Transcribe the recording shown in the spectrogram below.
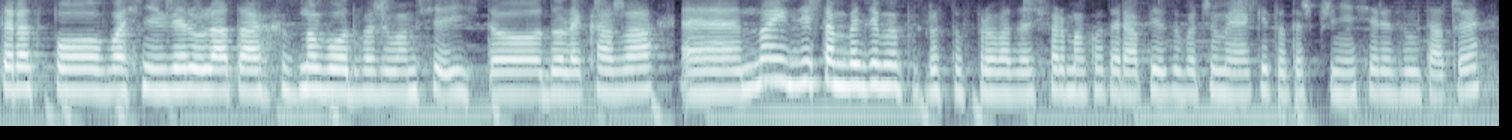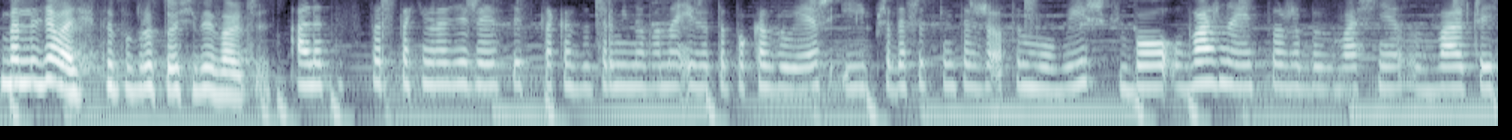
Teraz po właśnie wielu latach znowu odważyłam się iść do, do lekarza. E, No i gdzieś tam będziemy po prostu wprowadzać farmakoterapię, zobaczymy jakie to też przyniesie rezultaty. Będę działać, chcę po prostu o siebie walczyć. Ale to super w takim razie, że jesteś taka zdeterminowana i że to pokazujesz i przede wszystkim też, że o tym mówisz, bo ważne jest to, żeby właśnie walczyć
